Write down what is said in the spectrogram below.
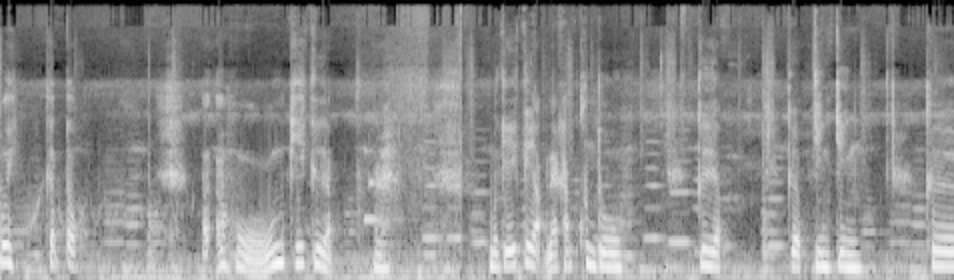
อุ้ย เกือบตก โอ้โห เมื่อกี้เกือบนะเมื่อกี้เกือบนะครับ คุณดู เกือบ เกือบจริง ๆ คือ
